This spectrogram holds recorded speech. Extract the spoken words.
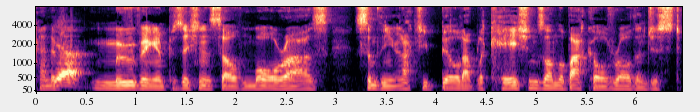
kind of yeah. moving and positioning itself more as something you can actually build applications on the back of, rather than just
